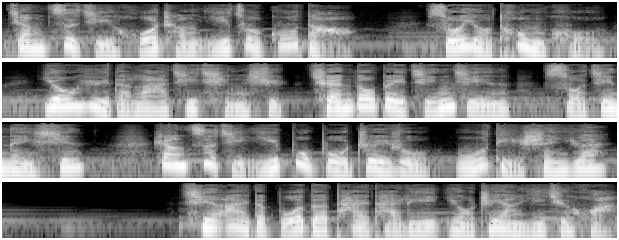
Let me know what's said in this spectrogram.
将自己活成一座孤岛，所有痛苦。忧郁的垃圾情绪全都被紧紧锁进内心，让自己一步步坠入无底深渊。亲爱的伯德太太里有这样一句话：“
